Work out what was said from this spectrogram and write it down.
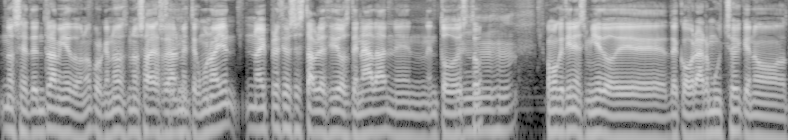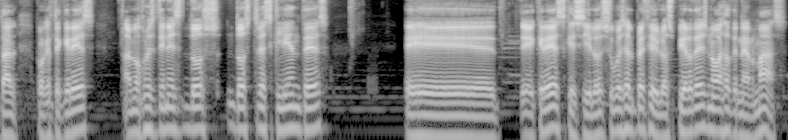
no sé, te entra miedo, ¿no? Porque no, no sabes Sí. realmente. Como no hay, no hay precios establecidos de nada en, en todo esto, es como que tienes miedo de, de cobrar mucho y que no tal. Porque te crees, a lo mejor si tienes dos, dos tres clientes, eh, te crees que si subes el precio y los pierdes, no vas a tener más.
